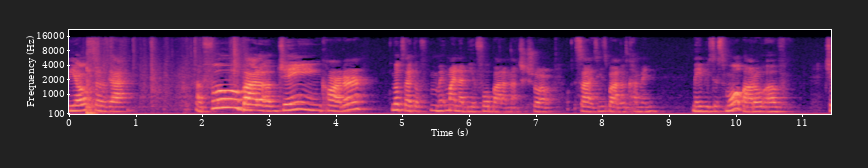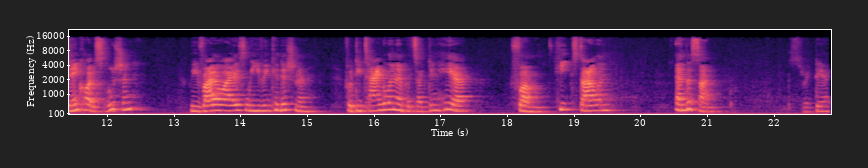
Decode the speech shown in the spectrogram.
We also got a full bottle of Jane Carter. Looks like a, it might not be a full bottle. I'm not too sure what size these bottles come in. Maybe it's a small bottle of Jane Carter Solution. Revitalized leave-in conditioner for detangling and protecting hair from heat, styling, and the sun. It's right there.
